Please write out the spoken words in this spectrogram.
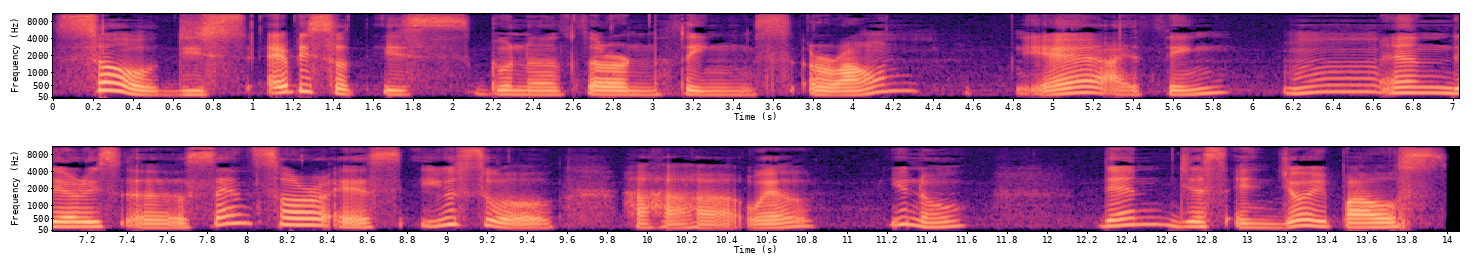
So, this episode is gonna turn things around. Yeah, I think. Mm, and there is a censor as usual. Hahaha. well, you know. Then just enjoy, pals.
